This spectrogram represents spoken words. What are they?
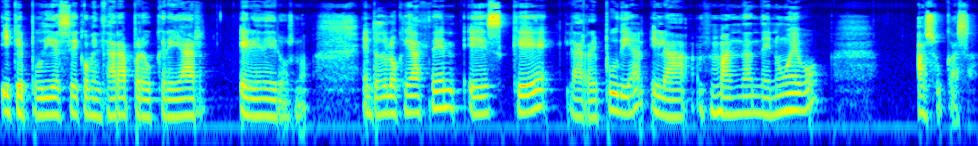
y que pudiese comenzar a procrear herederos, ¿no? Entonces lo que hacen es que la repudian y la mandan de nuevo a su casa.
